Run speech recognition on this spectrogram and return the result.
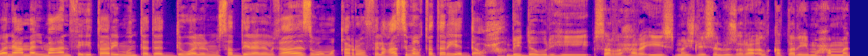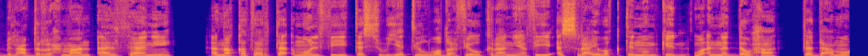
ونعمل معا في إطار منتدى الدول المصدرة للغاز ومقره في العاصمة القطرية الدوحة. بدوره صرح رئيس مجلس الوزراء القطري محمد بن عبد الرحمن آل ثاني أن قطر تأمل في تسوية الوضع في أوكرانيا في أسرع وقت ممكن وأن الدوحة تدعم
